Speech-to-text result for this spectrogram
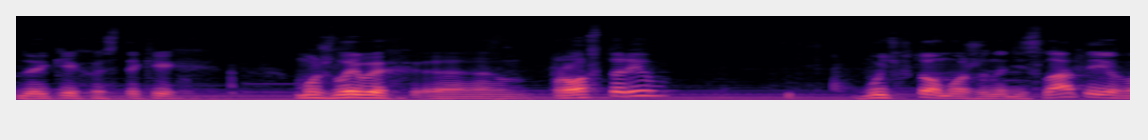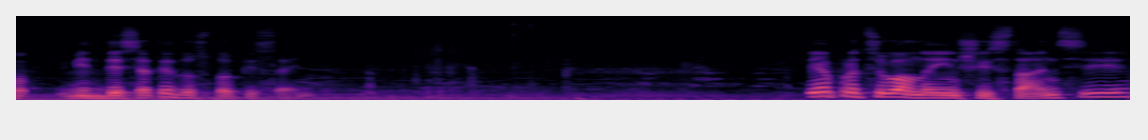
до якихось таких можливих е, просторів. Будь-хто може надіслати його від 10 до 100 пісень. Я працював на іншій станції.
